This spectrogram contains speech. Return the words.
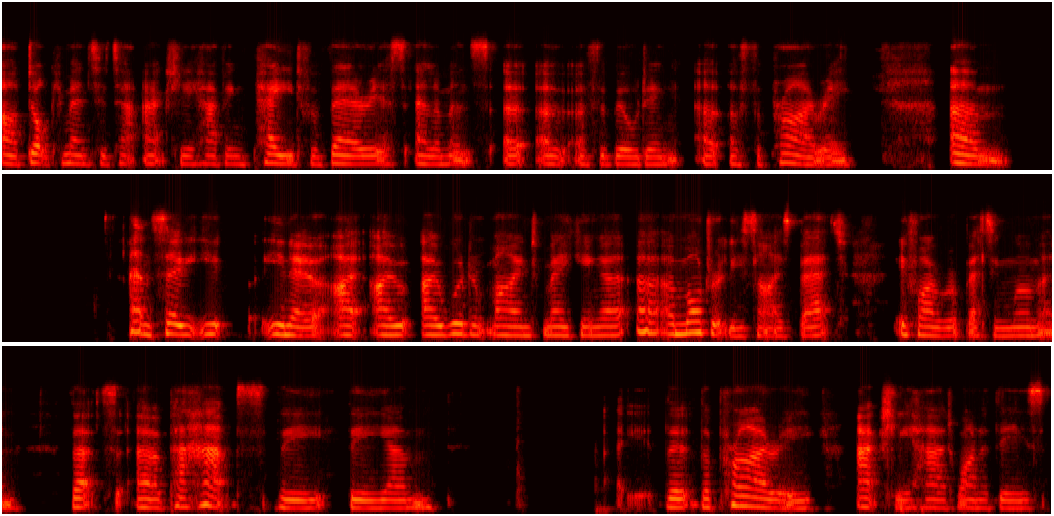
are documented to actually having paid for various elements of, of, of the building uh, of the priory. Um, and so you you know I, I I wouldn't mind making a, a moderately sized bet if I were a betting woman that uh, perhaps the the um, the the priory actually had one of these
